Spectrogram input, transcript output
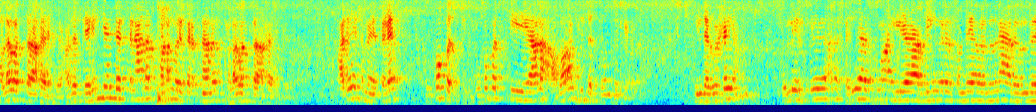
பலவத்தாக இருக்கு. அதை தெரிஞ்சின்றதுனால பலம் இருக்கிறதுனால பலவத்தாக இருக்கு. அதே சமயத்துல உபபத்தி உபபத்தியால அபாதிதத்துவம் தெரிகிறது இந்த விஷயம் சொல்லியிருக்கு ஆனா சரியா இருக்குமா இல்லையா அப்படிங்கிற சந்தேகம் இருந்ததுன்னா அது வந்து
